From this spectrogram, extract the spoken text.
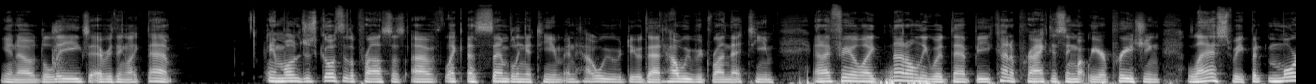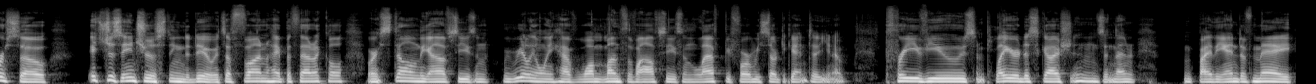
you know the leagues everything like that and we'll just go through the process of like assembling a team and how we would do that, how we would run that team. And I feel like not only would that be kind of practicing what we were preaching last week, but more so, it's just interesting to do. It's a fun hypothetical. We're still in the off season. We really only have one month of off season left before we start to get into, you know, previews and player discussions and then by the end of May,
